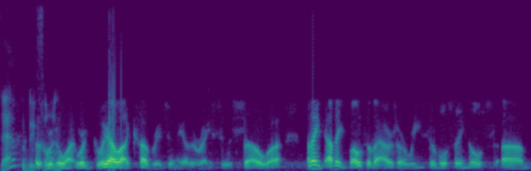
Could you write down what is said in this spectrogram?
That would be fun. we're going, we're, we got a lot of coverage in the other races. So uh, I think I think both of ours are reasonable singles. Um,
